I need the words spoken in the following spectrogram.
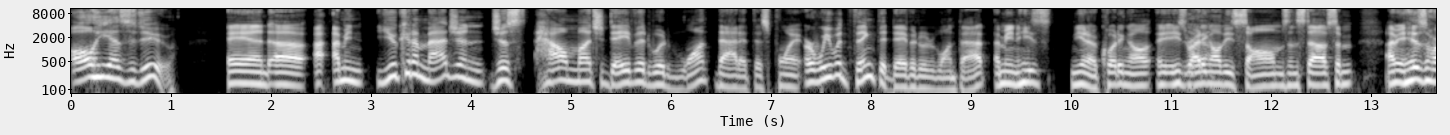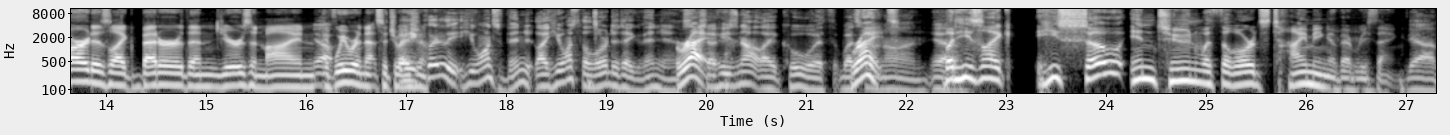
all he has to do. And uh, I, I mean, you can imagine just how much David would want that at this point, or we would think that David would want that. I mean, he's you know quoting all, he's writing Yeah. all these psalms and stuff. So I mean, his heart is like better than yours and mine Yeah. if we were in that But he situation. clearly he wants vengeance. Like he wants the Lord to take vengeance. Right. So he's not like cool with what's Right. going on. Yeah. But he's like he's so in tune with the Lord's timing of Mhm. everything. Yeah.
